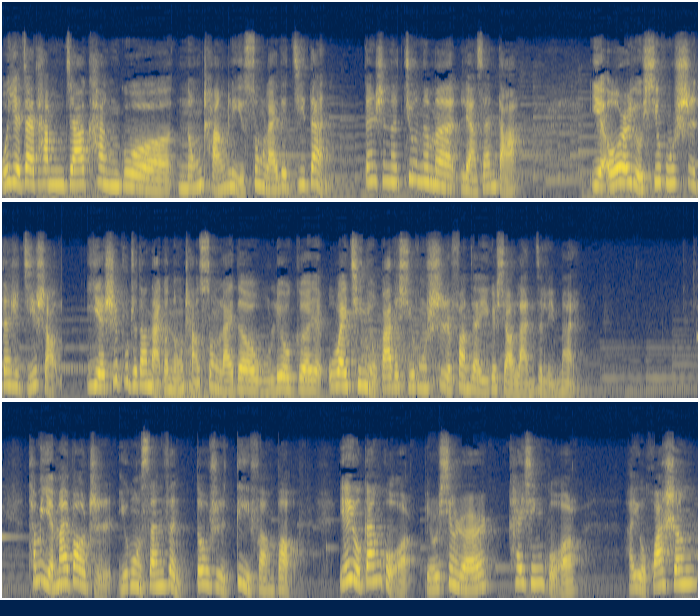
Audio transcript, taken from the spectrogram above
我也在他们家看过农场里送来的鸡蛋，但是呢，就那么两三打，也偶尔有西红柿，但是极少，也是不知道哪个农场送来的五六个歪七扭八的西红柿放在一个小篮子里卖。他们也卖报纸，一共三份，都是地方报，也有干果，比如杏仁、开心果，还有花生，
